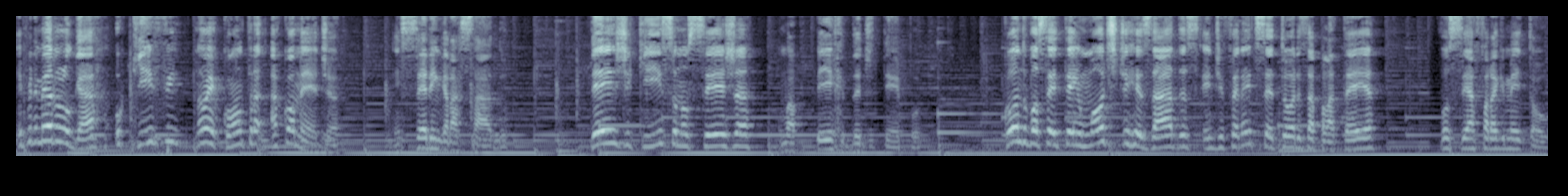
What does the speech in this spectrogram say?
Em primeiro lugar, o Kiff não é contra a comédia, em ser engraçado, desde que isso não seja uma perda de tempo. Quando você tem um monte de risadas em diferentes setores da plateia, você a fragmentou.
